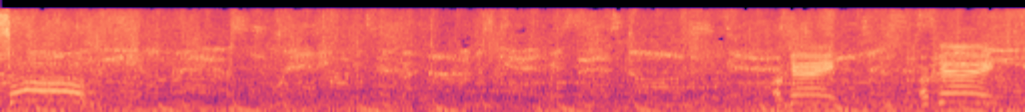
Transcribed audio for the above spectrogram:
Asshole! Okay. Okay.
